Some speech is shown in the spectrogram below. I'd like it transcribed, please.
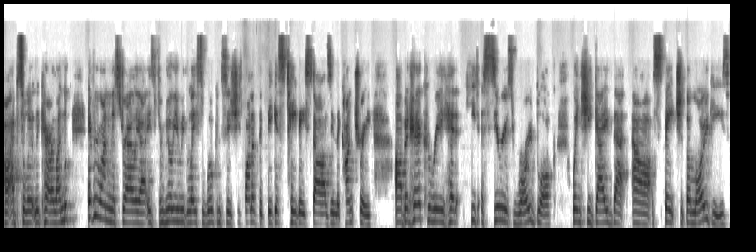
Oh, absolutely, Caroline. Look, everyone in Australia is familiar with Lisa Wilkinson. She's one of the biggest TV stars in the country. Uh, but her career had hit a serious roadblock when she gave that uh, speech at the Logies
